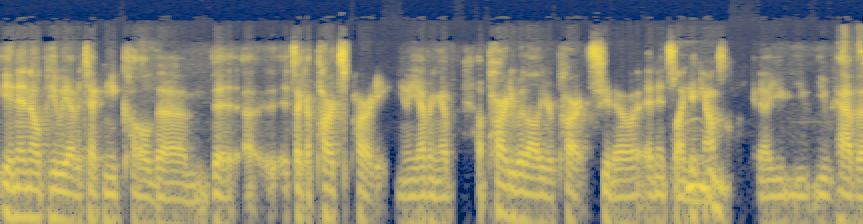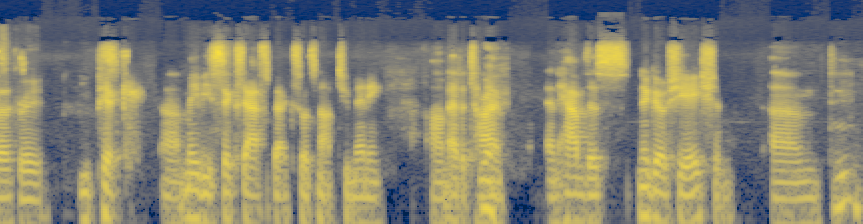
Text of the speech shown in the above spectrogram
in NLP, we have a technique called um, the. Uh, it's like a parts party. You know, you're having a, a party with all your parts. You know, and it's like mm. a council. You know, you you, you have That's a great. You pick uh, maybe six aspects, so it's not too many um, at a time, right. and have this negotiation. Um, mm.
